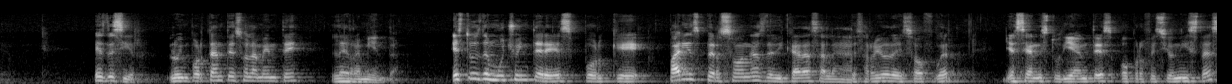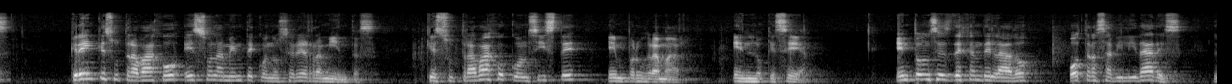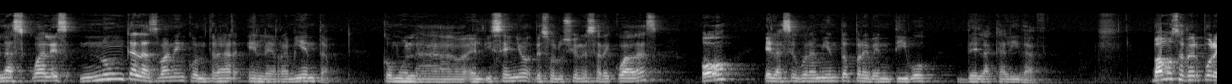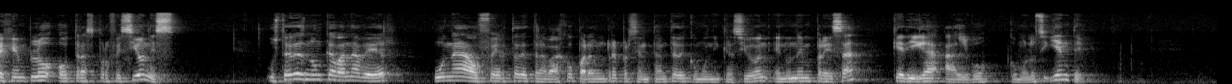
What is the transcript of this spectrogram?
Es decir, lo importante es solamente la herramienta. Esto es de mucho interés porque varias personas dedicadas al desarrollo de software, ya sean estudiantes o profesionistas, creen que su trabajo es solamente conocer herramientas, que su trabajo consiste en programar, en lo que sea. Entonces dejan de lado otras habilidades, las cuales nunca las van a encontrar en la herramienta, como el diseño de soluciones adecuadas o el aseguramiento preventivo de la calidad. Vamos a ver, por ejemplo, otras profesiones. Ustedes nunca van a ver una oferta de trabajo para un representante de comunicación en una empresa que diga algo como lo siguiente.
